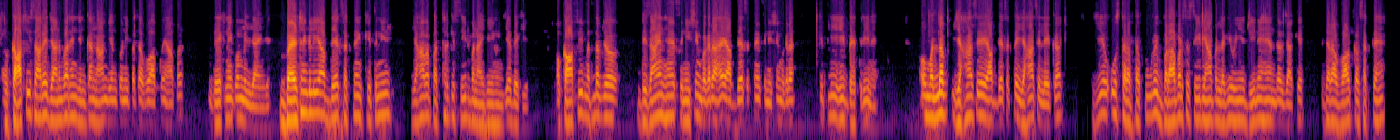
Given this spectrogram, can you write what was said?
और काफ़ी सारे जानवर हैं जिनका नाम भी हमको नहीं पता, वो आपको यहाँ पर देखने को मिल जाएँगे। बैठने के लिए आप देख सकते हैं कितनी यहाँ पर पत्थर की सीट बनाई गई हुई ये देखिए, और काफ़ी मतलब जो डिज़ाइन है, फिनिशिंग वगैरह है, आप देख सकते हैं फिनिशिंग वगैरह कितनी ही बेहतरीन है। और मतलब यहाँ से आप देख सकते हैं, यहाँ से लेकर ये उस तरफ़ तक पूरे बराबर से सीट यहाँ पर लगी हुई है। जीने हैं अंदर जाके। इधर आप वॉक कर सकते हैं।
